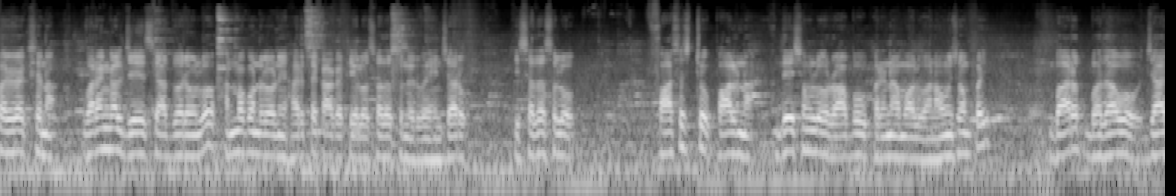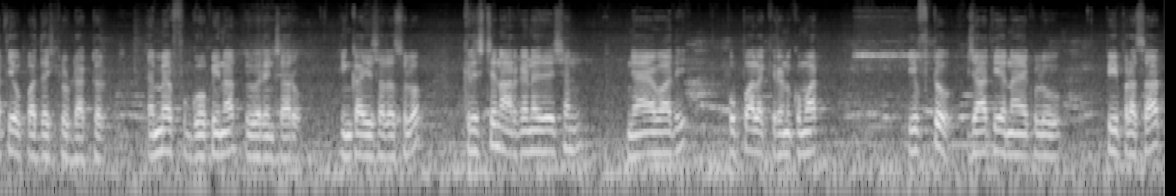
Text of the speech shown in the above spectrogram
పరిరక్షణ వరంగల్ జేఏసీ ఆధ్వర్యంలో హన్మకొండలోని హరిత కాకతీయలో సదస్సు నిర్వహించారు. ఈ సదస్సులో ఫాసిస్టు పాలన దేశంలో రాబో పరిణామాలు అనే అంశంపై భారత్ బధావో జాతీయ ఉపాధ్యక్షులు డాక్టర్ ఎంఎఫ్ గోపీనాథ్ వివరించారు. ఇంకా ఈ సదస్సులో క్రిస్టియన్ ఆర్గనైజేషన్ న్యాయవాది ఉప్పాల కిరణ్ కుమార్ ఇఫ్ట్ జాతీయ నాయకులు P Prasad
